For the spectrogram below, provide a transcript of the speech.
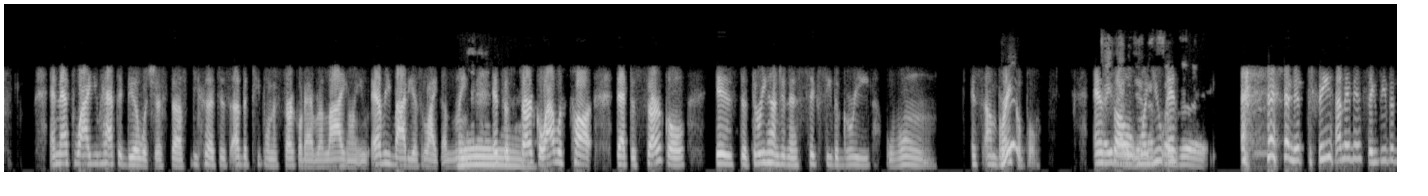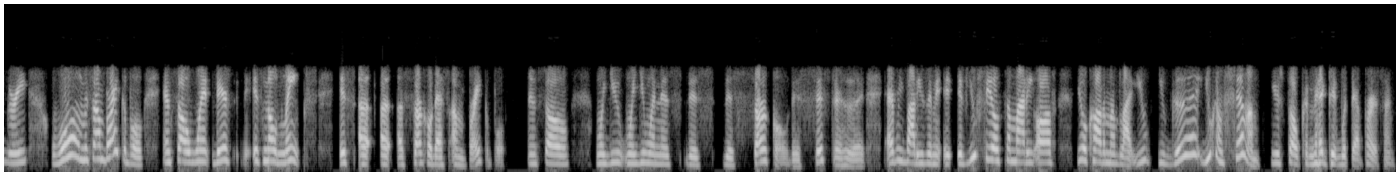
And that's why you have to deal with your stuff because there's other people in the circle that rely on you. Everybody is like a link. Mm. It's a mm. circle. I was taught that the circle is the 360 degree womb. It's unbreakable. And Say so when you so in, and the 360 degree womb is unbreakable. And so when there's it's no links, it's a, a, a circle that's unbreakable. And so when you when you in this this this circle, this sisterhood, everybody's in it. If you feel somebody off, you'll call them up like, "You you good?" You can feel them. You're so connected with that person.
